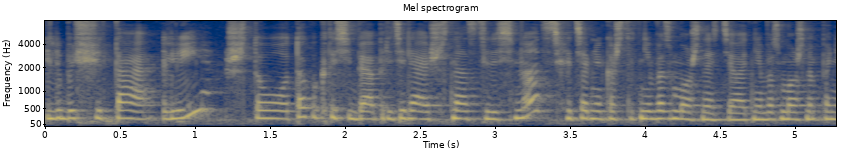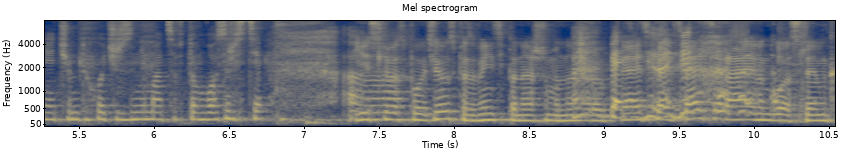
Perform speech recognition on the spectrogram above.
либо считали, что то, как ты себя определяешь 16 или 17, хотя мне кажется, это невозможно сделать, невозможно понять, чем ты хочешь заниматься в том возрасте. Если а... у вас получилось, позвоните по нашему номеру 555 Райан Гослинг.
